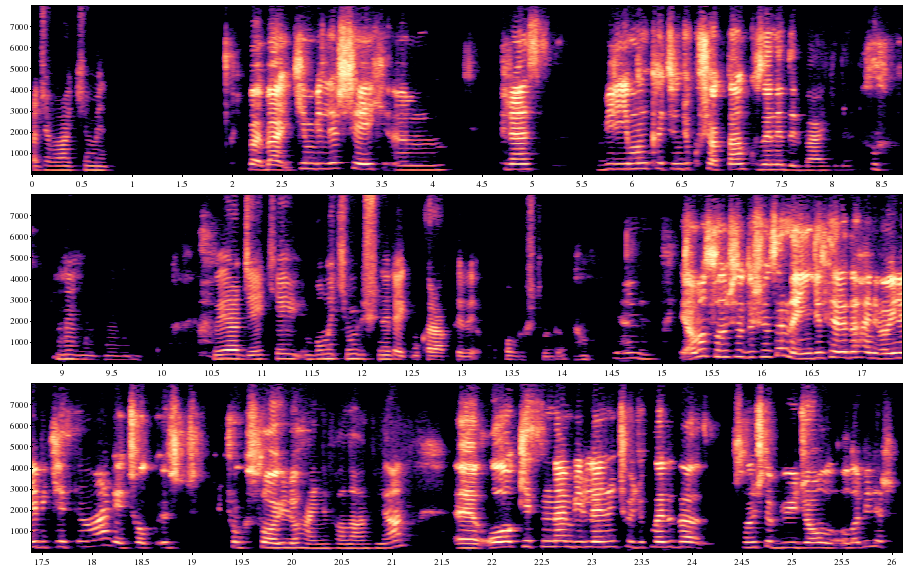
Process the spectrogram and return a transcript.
Acaba kimin? Ben, kim bilir şey um, Prens William'ın kaçıncı kuşaktan kuzenidir belki de. Veya J.K. bunu kimi düşünerek bu karakteri oluşturdu. Yani. Ya ama sonuçta düşünsene İngiltere'de hani öyle bir kesim var ya çok üst, çok soylu hani falan filan. Ee, o kesimden birilerinin çocukları da sonuçta büyücü ol, olabilir.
